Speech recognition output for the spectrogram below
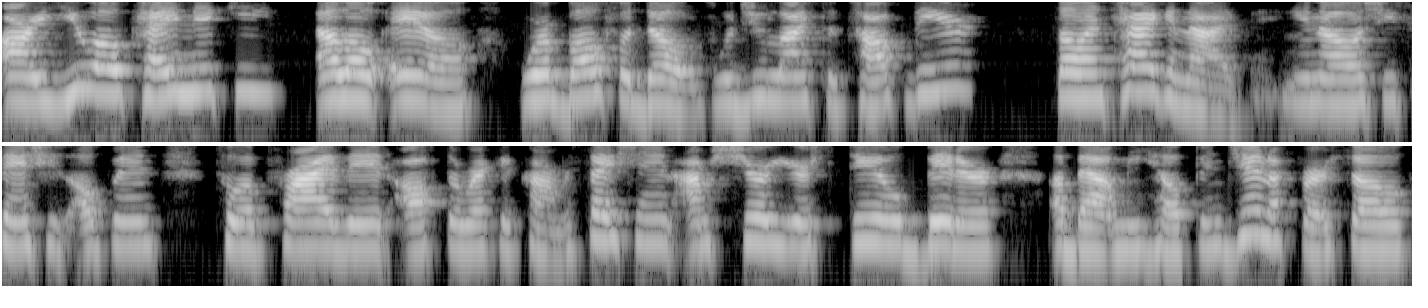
Are you okay, Nicki? LOL. We're both adults. Would you like to talk, dear? So antagonizing, you know, she's saying she's open to a private, off the record conversation. I'm sure you're still bitter about me helping Jennifer. So,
